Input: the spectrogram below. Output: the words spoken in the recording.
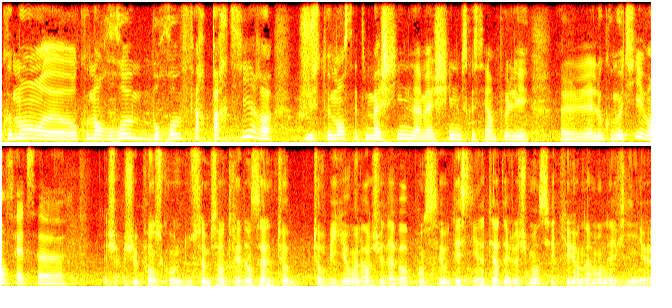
comment comment refaire partir justement cette machine, la machine, parce que c'est un peu les, la locomotive en fait je, pense que nous sommes entrés dans un tourbillon. Alors, je vais d'abord penser aux destinataires des logements. C'est qu'il y en a, à mon avis, euh,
